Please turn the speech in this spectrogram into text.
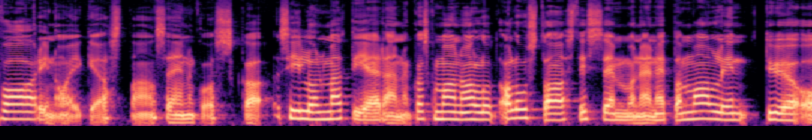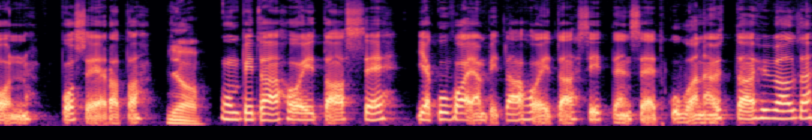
vaadin oikeastaan sen, koska silloin mä tiedän, koska mä oon ollut alusta asti semmoinen, että mallin työ on poseerata. Joo. Mun pitää hoitaa se ja kuvaajan pitää hoitaa sitten se, että kuva näyttää hyvältä.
